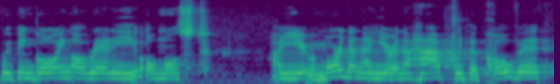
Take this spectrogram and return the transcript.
We've been going already almost a year, more than a year and a half with the COVID.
